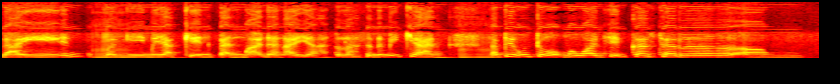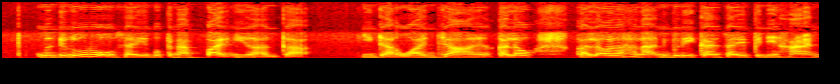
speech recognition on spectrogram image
lain mm. bagi meyakinkan mak dan ayah tu lah sedemikian Mm-mm. tapi untuk mewajibkan secara um, menyeluruh saya berpendapat ia agak tidak wajar kalau kalaulah nak diberikan saya pilihan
